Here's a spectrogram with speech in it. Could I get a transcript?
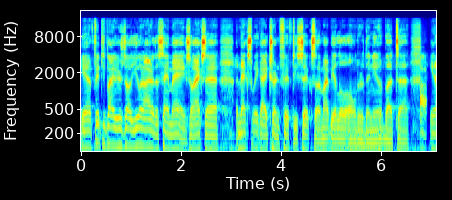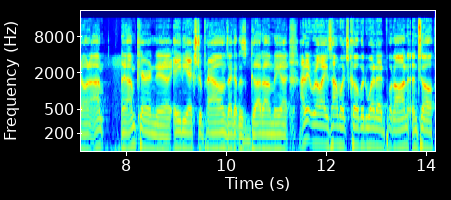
you know, 55 years old. You and I are the same age. So actually, uh, next week I turn 56, so I might be a little older than you. But uh, uh, you know, I'm I'm carrying uh, 80 extra pounds. I got this gut on me. I, I didn't realize how much COVID weight I'd put on until,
